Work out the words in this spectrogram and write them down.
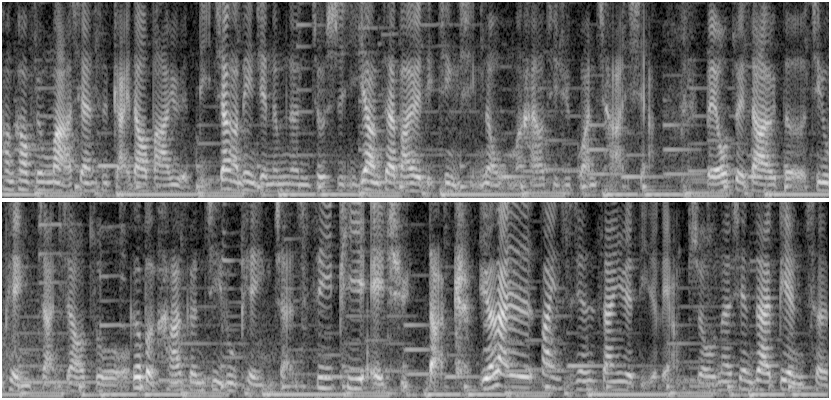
Hong Kong Film Mart 现在是改到八月底。香港电影节能不能就是一样在八月底进行？那我们还要继续观察一下。北欧最大的纪录片影展叫做哥本哈根纪录片影展 CPH Duck，原来的放映时间是三月底的两周，那现在变成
